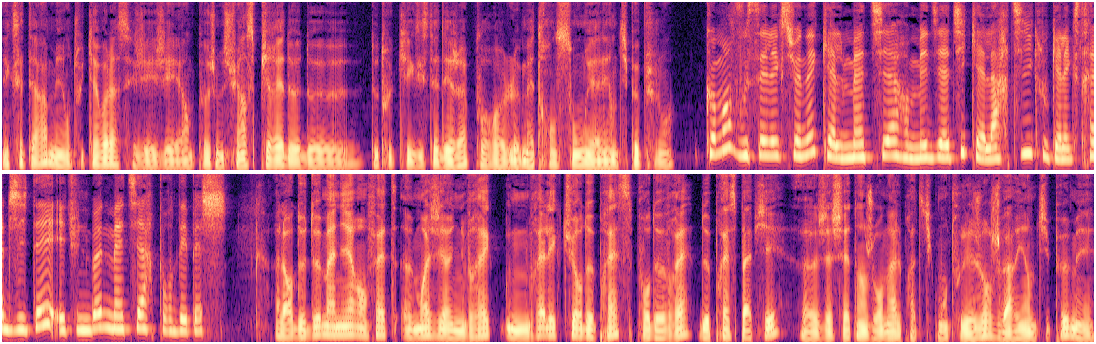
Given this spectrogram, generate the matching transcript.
etc. Mais en tout cas voilà, j'ai, un peu, je me suis inspiré de, de, de trucs qui existaient déjà pour le mettre en son et aller un petit peu plus loin. Comment vous sélectionnez quelle matière médiatique, quel article ou quel extrait de JT est une bonne matière pour Dépêche? Alors de deux manières en fait, Euh, moi j'ai une vraie lecture de presse pour de vrai, de presse papier. Euh, J'achète un journal pratiquement tous les jours, je varie un petit peu, mais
